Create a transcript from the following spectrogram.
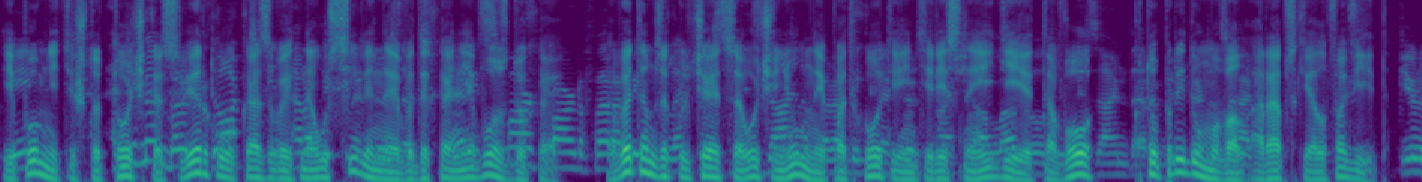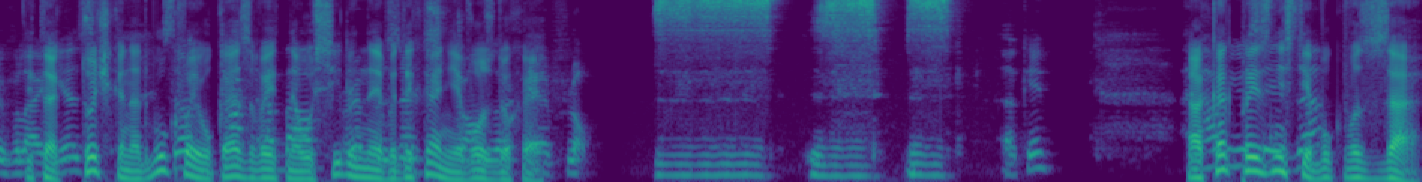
И помните, что точка сверху указывает на усиленное выдыхание воздуха. В этом заключается очень умный подход и интересная идея того, кто придумывал арабский алфавит. Итак, точка над буквой указывает на усиленное выдыхание воздуха. А как произнести букву «за»?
